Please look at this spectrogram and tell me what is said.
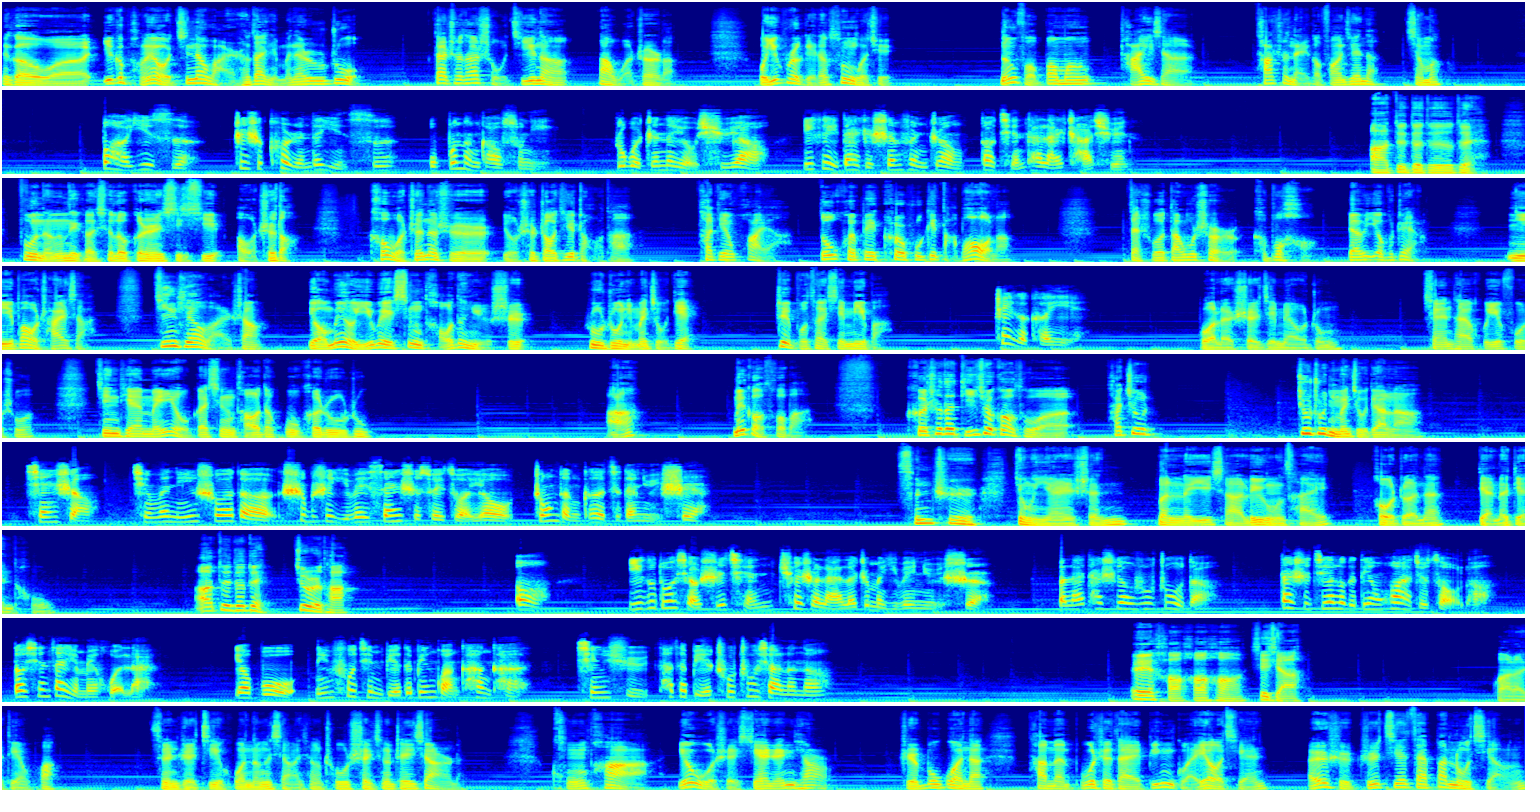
那个我一个朋友今天晚上在你们那入住，但是他手机呢落我这儿了，我一会儿给他送过去，能否帮忙查一下他是哪个房间的，行吗？不好意思，这是客人的隐私。我不能告诉你，如果真的有需要，你可以带着身份证到前台来查询。啊，对对对对对，不能那个泄露个人信息啊！我知道，可我真的是有事着急找他，他电话呀都快被客户给打爆了。再说耽误事儿可不好，要要不这样，你帮我查一下，今天晚上有没有一位姓陶的女士入住你们酒店？这不算泄密吧？这个可以。过了十几秒钟。前台回复说：“今天没有个姓陶的顾客入住。”啊，没搞错吧？可是他的确告诉我，他就就住你们酒店了。先生，请问您说的是不是一位三十岁左右、中等个子的女士？孙志用眼神问了一下刘永才，后者呢点了点头。啊，对对对，就是他。哦。一个多小时前，确实来了这么一位女士。本来她是要入住的，但是接了个电话就走了，到现在也没回来。要不您附近别的宾馆看看，兴许她在别处住下了呢。哎，好，好，好，谢谢啊。挂了电话，孙志几乎能想象出事情真相了，恐怕又是仙人跳。只不过呢，他们不是在宾馆要钱，而是直接在半路抢。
